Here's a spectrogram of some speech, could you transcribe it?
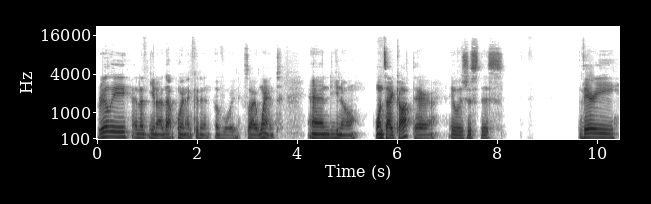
really? And then, you know, at that point, I couldn't avoid. So I went. And, you know, once I got there, it was just this very,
